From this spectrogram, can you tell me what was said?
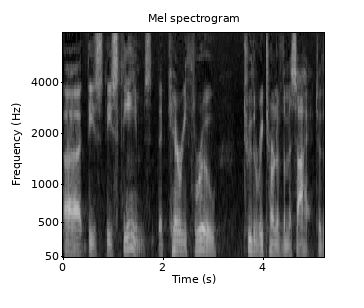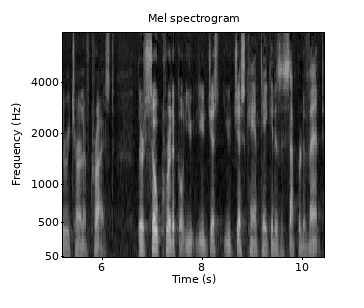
uh, these, these themes that carry through to the return of the Messiah, to the return of Christ. They're so critical. You, you, just, you just can't take it as a separate event.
